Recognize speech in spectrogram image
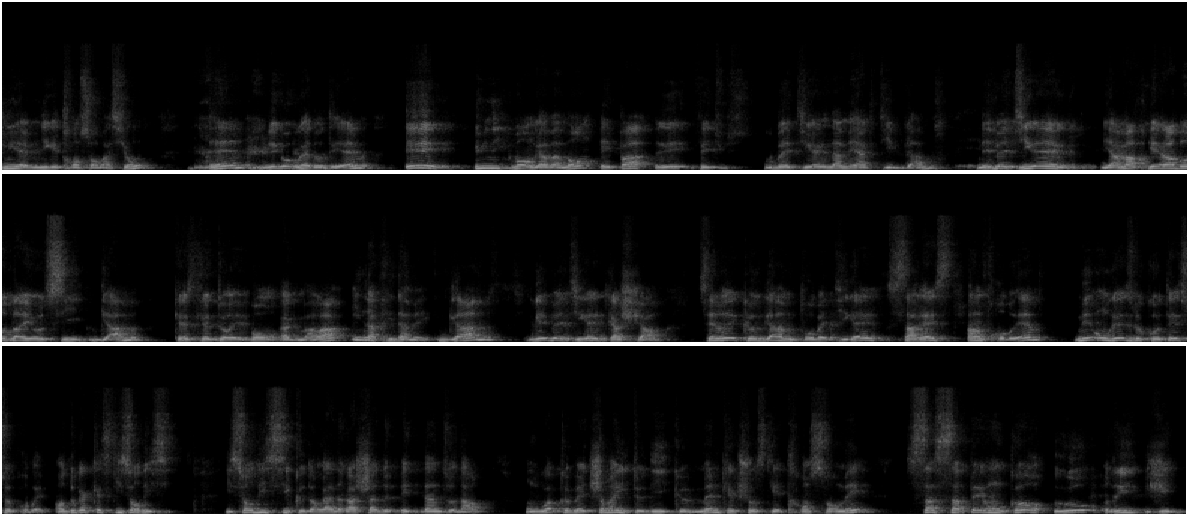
ni les transformations, M, Vego Gadotem, et uniquement la maman et pas les fœtus. Ou Bet Namé active gamme. Mais Bet il y a marqué Rabotai aussi gamme. Qu'est-ce qu'elle te répond, Agmara? Inachidame. Gamme, les Bet Kashar. C'est vrai que gamme pour Bet Hillel, ça reste un problème, mais on laisse de côté ce problème. En tout cas, qu'est-ce qui sort d'ici? Il sort d'ici que dans la dracha de Etnanzona, on voit que Bet Shammai, il te dit que même quelque chose qui est transformé, ça s'appelle encore l'origine.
